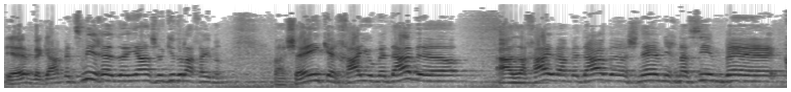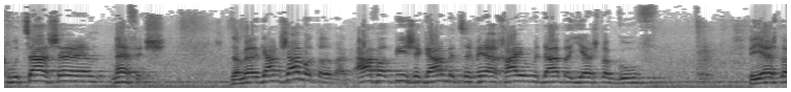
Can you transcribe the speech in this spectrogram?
וגם בצמיחה זה עניין של גידול החיים. מה שאין כחי ומדבר, אז החי והמדבר שניהם נכנסים בקבוצה של נפש. זאת אומרת גם שם אותו דבר, אף על פי שגם בצמיחה חי ומדבר יש לו גוף, ויש לו,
